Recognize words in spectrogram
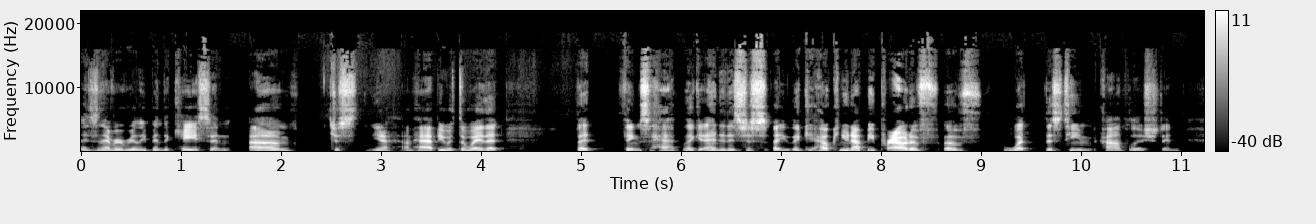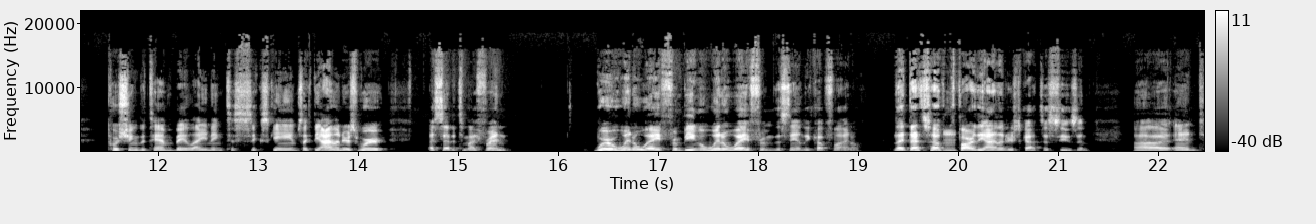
has never really been the case and um just you know i'm happy with the way that that things have like it ended it's just like how can you not be proud of of what this team accomplished and pushing the tampa bay lightning to six games like the islanders were i said it to my friend we're a win away from being a win away from the stanley cup final like that's how mm. far the islanders got this season uh and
